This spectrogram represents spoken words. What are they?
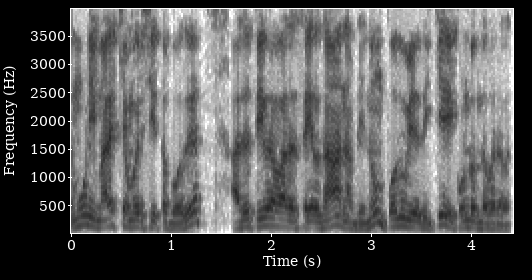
மூடி மறைக்க முயற்சித்த போது அது தீவிரவாத செயல்தான் அப்படின்னும் பொது வேதிக்கு கொண்டு வந்தவர் அவர்.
